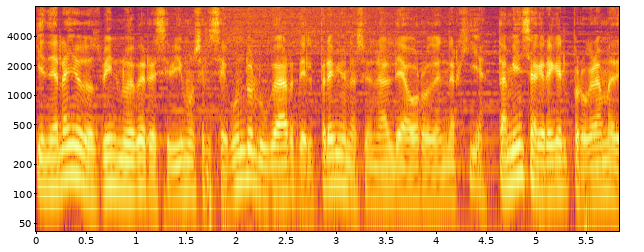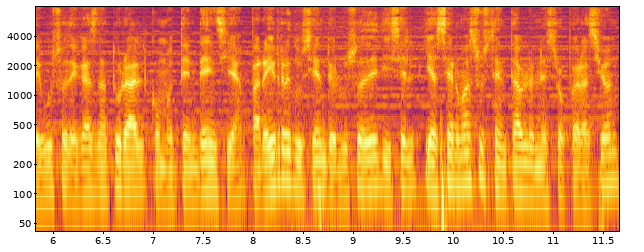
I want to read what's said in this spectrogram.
y en el año 2009 recibimos el segundo lugar del Premio Nacional de Ahorro de Energía. También se agrega el programa de uso de gas natural como tendencia para ir reduciendo el uso de diésel y hacer más sustentable nuestra operación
